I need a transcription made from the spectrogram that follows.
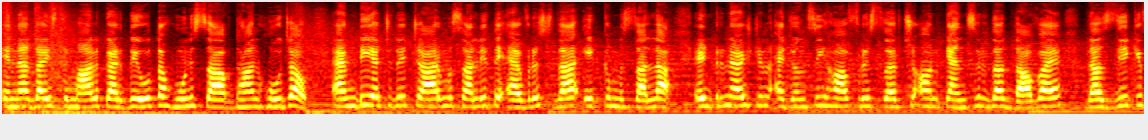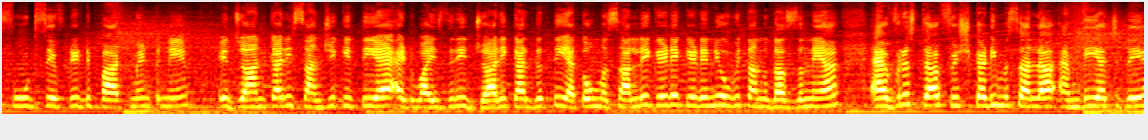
ਇਹਨਾਂ ਦਾ ਇਸਤੇਮਾਲ ਕਰਦੇ ਹੋ ਤਾਂ ਹੁਣ ਸਾਵਧਾਨ ਹੋ ਜਾਓ। MDH ਦੇ 4 ਮਸਾਲੇ ਤੇ ਐਵਰੈਸਟ ਦਾ ਇੱਕ ਮਸਾਲਾ। International agency of research on cancer ਦਾ ਦਾਅਵਾ ਹੈ। ਦੱਸਦੀ ਕਿ ਫੂਡ ਸੇਫਟੀ ਡਿਪਾਰਟਮੈਂਟ ਨੇ ਇਹ ਜਾਣਕਾਰੀ ਸਾਂਝੀ ਕੀਤੀ ਹੈ, ਐਡਵਾਈਜ਼ਰੀ ਜਾਰੀ ਕਰ ਦਿੱਤੀ ਹੈ। ਤਾਂ ਉਹ ਮਸਾਲੇ ਕਿਹੜੇ-ਕਿਹੜੇ ਨੇ ਉਹ ਵੀ ਤੁਹਾਨੂੰ ਦੱਸ ਦਿੰਨੇ ਆ ਐਵਰੈਸਟ ਦਾ ਫਿਸ਼ ਕੜੀ ਮਸਾਲਾ MDH ਦੇ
